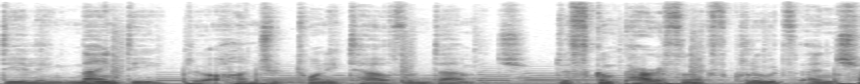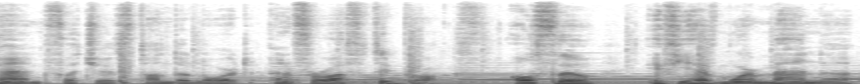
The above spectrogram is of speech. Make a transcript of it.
dealing 90 to 120,000 damage. This comparison excludes enchants such as Thunderlord and Ferocity procs. Also, if you have more mana,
